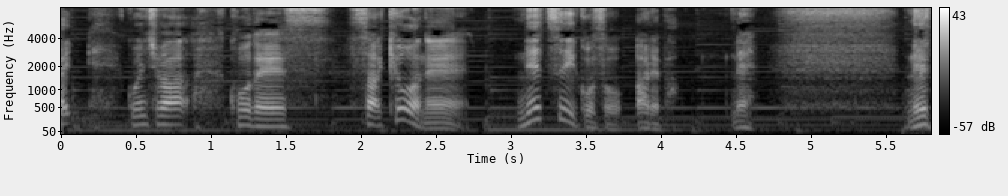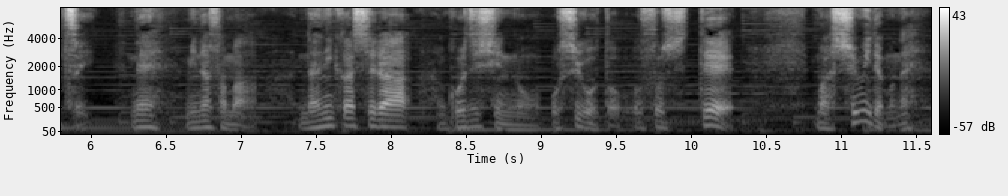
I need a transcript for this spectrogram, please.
はい、こんにちは、こうです。さあ、今日はね、熱意こそあれば、ね、熱意、ね、皆様、何かしらご自身のお仕事、そして、まあ趣味でもね、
